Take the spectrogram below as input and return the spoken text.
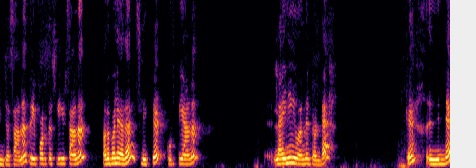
ഇഞ്ചസ് ആണ്. ത്രീ ഫോർത്ത് സ്ലീവ്സ് ആണ്. അതുപോലെ അത് സ്ലിറ്റഡ് കുർത്തിയാണ്. ലൈനിങ് വന്നിട്ടുണ്ട്. ഓക്കെ ഇതിന്റെ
